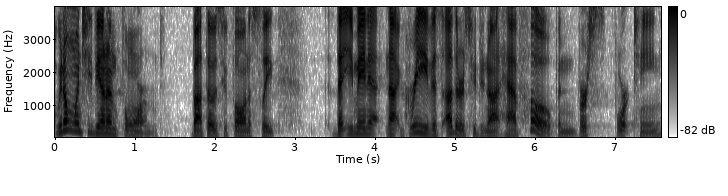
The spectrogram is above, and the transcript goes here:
We don't want you to be uninformed about those who've fallen asleep, that you may not, not grieve as others who do not have hope. In verse 14,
